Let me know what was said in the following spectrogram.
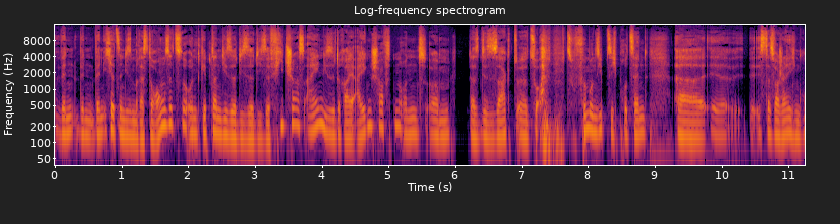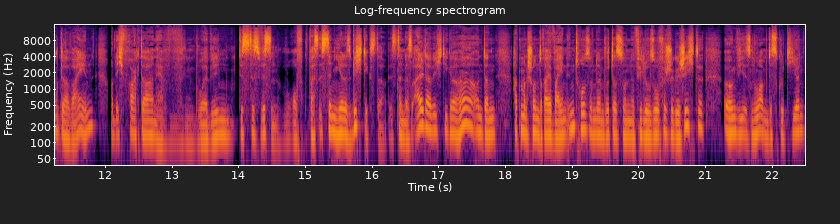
wenn, wenn, wenn ich jetzt in diesem Restaurant sitze und gebe dann diese, diese, diese Features ein, diese drei Eigenschaften und ähm, das, das sagt, äh, zu, zu 75 Prozent äh, äh, ist das wahrscheinlich ein guter Wein. Und ich frage da, na, woher will das das wissen? Worauf, was ist denn hier das Wichtigste? Ist denn das Alter wichtiger? Hä? Und dann hat man schon drei Wein-Intros und dann wird das so eine philosophische Geschichte. Irgendwie ist nur am Diskutieren.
